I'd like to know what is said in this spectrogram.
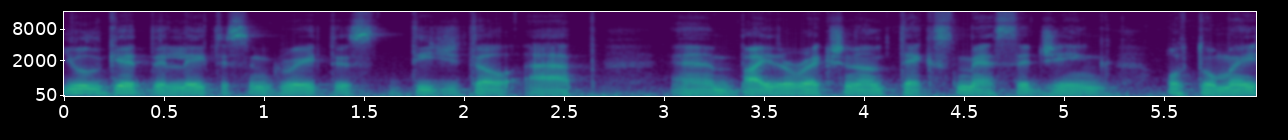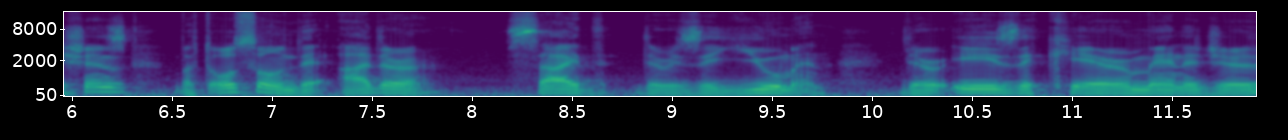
you'll get the latest and greatest digital app and bidirectional text messaging automations, but also on the other side there is a human. There is a care manager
